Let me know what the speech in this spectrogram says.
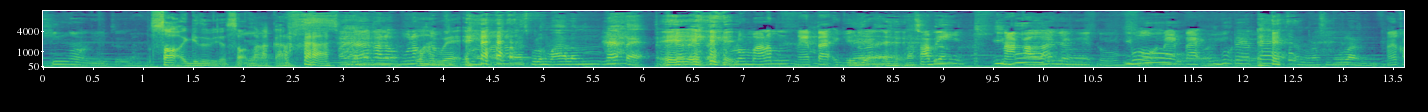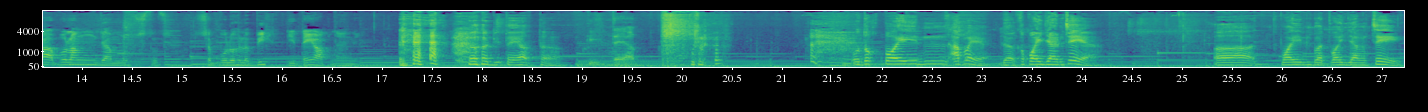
singo gitu. sok gitu ya sok nakal Padahal kalau pulang Wah, jam gue. 10 malam, Jam 10 malam nete. eh 10 malam netek gitu Iya, kan. langsung Tapi bilang, "Ibu, nakal aja gitu. Ibu, Bu, netek. Ibu nete langsung pulang. Nah, kalau pulang jam 10 lebih diteot nanti. di teater. di teat Untuk poin apa ya? Ke poin C ya. Eh, poin buat poin yang C.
